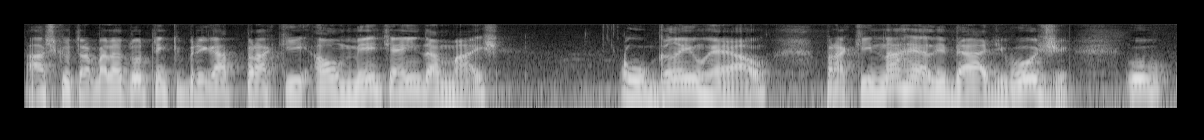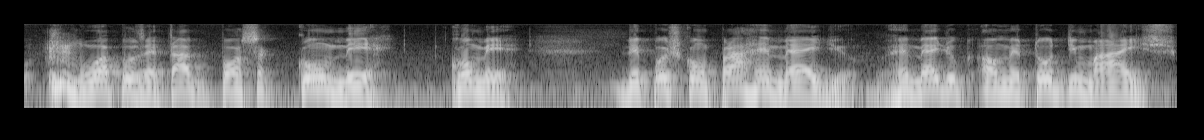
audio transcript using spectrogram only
Acho que o trabalhador tem que brigar para que aumente ainda mais o ganho real, para que na realidade hoje o, o aposentado possa comer, comer. Depois comprar remédio. Remédio aumentou demais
